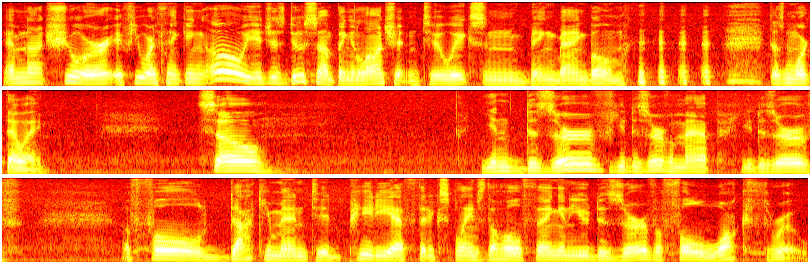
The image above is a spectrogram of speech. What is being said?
am not sure if you are thinking, oh, you just do something and launch it in two weeks and bing, bang, boom. Doesn't work that way. So, you deserve, you deserve a map, you deserve a full documented PDF that explains the whole thing, and you deserve a full walkthrough.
